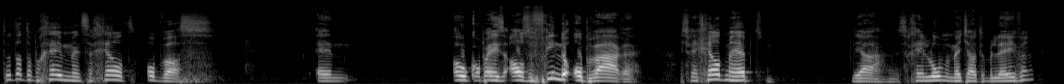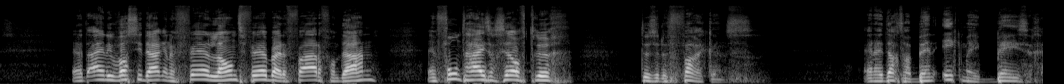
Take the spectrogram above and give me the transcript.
Totdat op een gegeven moment zijn geld op was. En ook opeens al zijn vrienden op waren. Als je geen geld meer hebt, ja, is geen lol met jou te beleven. En uiteindelijk was hij daar in een ver land, ver bij de vader vandaan. En vond hij zichzelf terug tussen de varkens. En hij dacht, waar ben ik mee bezig?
